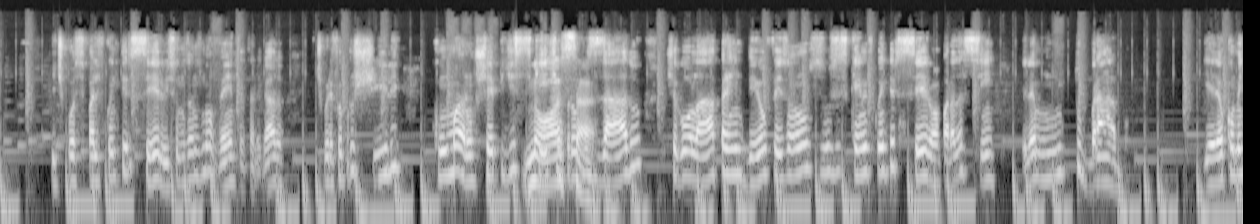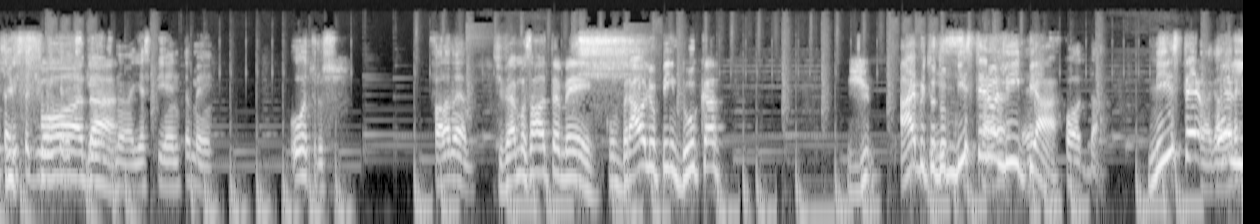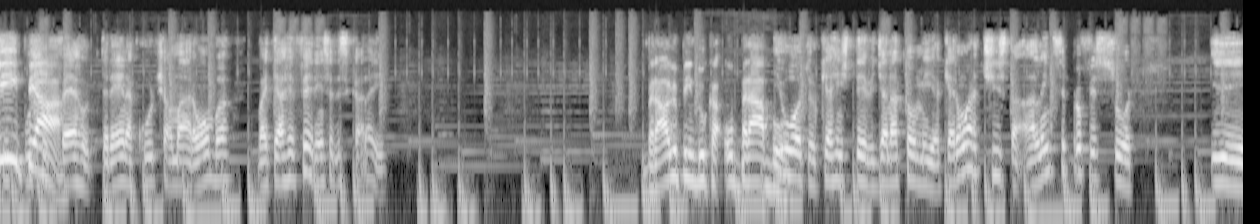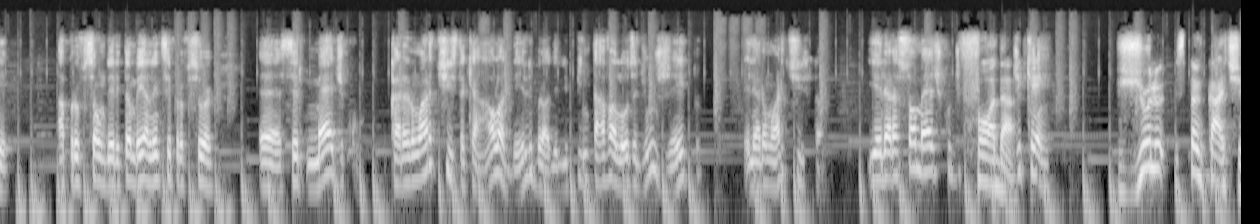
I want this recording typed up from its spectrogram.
E, tipo, esse pai ele ficou em terceiro, isso nos anos 90, tá ligado? Tipo, ele foi pro Chile com, mano, um shape de skate Nossa. improvisado. Chegou lá, aprendeu, fez uns, uns esquemas e ficou em terceiro, uma parada assim. Ele é muito brabo. E ele é o comentarista de Winter foda! Games na ESPN também. Outros. Fala mesmo. Tivemos aula também com Braulio Pinduca, árbitro do Mr. Olímpia. é foda. Mr. Olímpia. ferro, treina, curte a maromba, vai ter a referência desse cara aí. Braulio Pinduca, o brabo. E o outro que a gente teve de anatomia, que era um artista, além de ser professor e a profissão dele também, além de ser professor, é, ser médico, o cara era um artista, que a aula dele, brother, ele pintava a lousa de um jeito. Ele era um artista. E ele era só médico de, Foda. de quem? Júlio Stancart.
